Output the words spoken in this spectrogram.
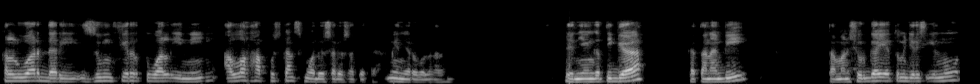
keluar dari Zoom virtual ini, Allah hapuskan semua dosa-dosa kita. Amin ya rabbal alamin. Dan yang ketiga, kata Nabi, taman surga yaitu menjadi ilmu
